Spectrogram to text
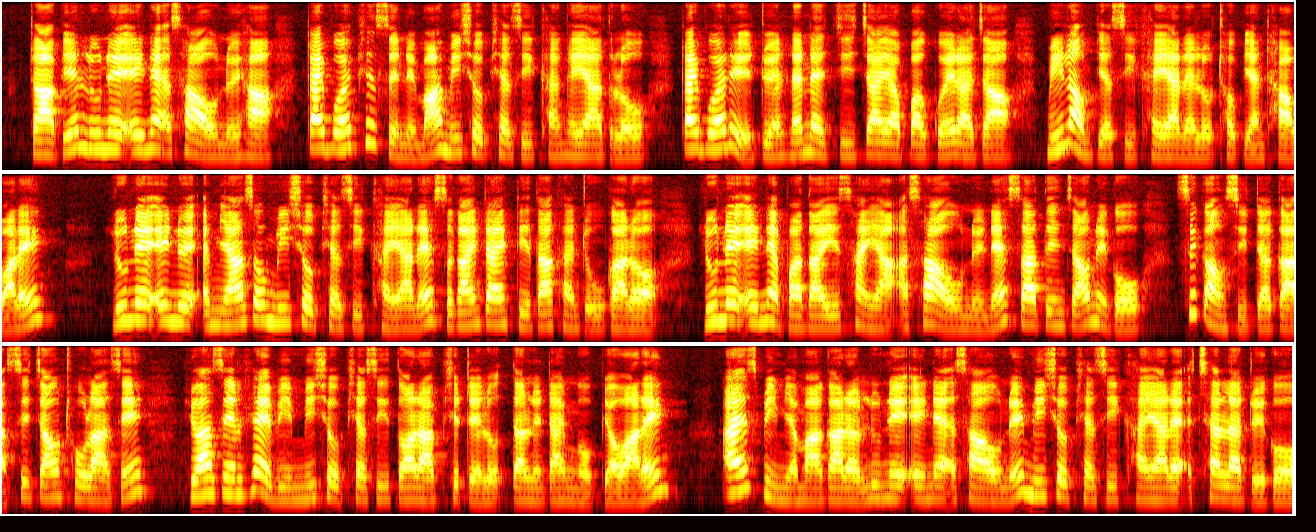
။ဒါအပြင်လူနေအိမ်နဲ့အဆောက်အုံတွေဟာတိုက်ပွဲဖြစ်စဉ်တွေမှာမိရှုဖျက်ဆီးခံခဲ့ရသလိုတိုက်ပွဲတွေအတွင်းလက်နက်ကြီးကြားရောက်ပောက်ကွဲတာကြောင့်မီးလောင်ပျက်စီးခဲ့ရတယ်လို့ထုတ်ပြန်ထားပါတယ်။လူနေအိမ်တွေအများဆုံးမိရှုဖျက်ဆီးခံရတဲ့စကိုင်းတိုင်းဒေသခံတို့ကတော့ လူနေအိမ်နဲ့ဘာသာရေးဆိုင်ရာအဆောက်အုံတွေနဲ့စာသင်ကျောင်းတွေကိုစစ်ကောင်စီတပ်ကစစ်ကြောင်းထိုးလာစဉ်ရွာစဉ်လှည့်ပြီးမိရှုဖျက်ဆီးသွားတာဖြစ်တယ်လို့တန်လင်တိုင်းကိုပြောပါရယ် ISB မြန်မာကတော့လူနေအိမ်နဲ့အဆောက်အုံတွေမိရှုဖျက်ဆီးခံရတဲ့အချက်လက်တွေကို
